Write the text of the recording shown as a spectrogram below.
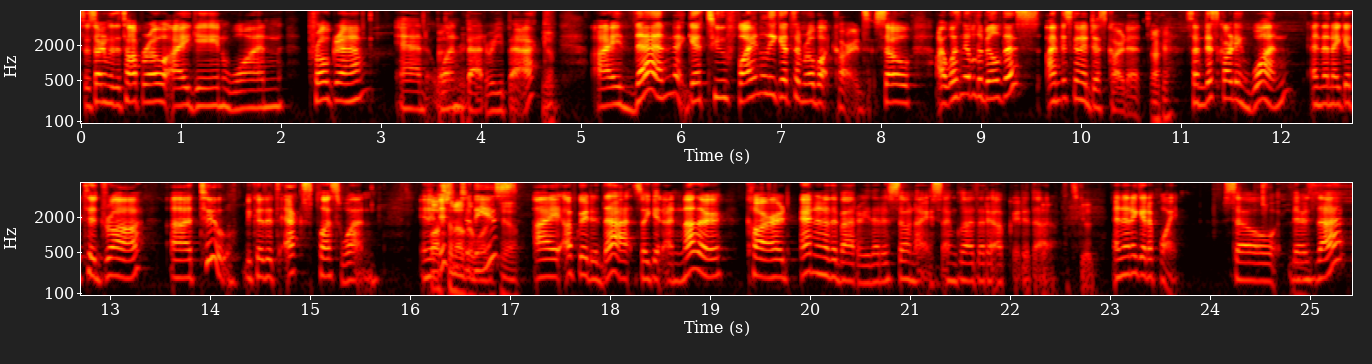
So starting with the top row, I gain one program and one battery back. Yep. I then get to finally get some robot cards. So I wasn't able to build this. I'm just going to discard it. Okay. So I'm discarding one, and then I get to draw uh, two because it's X plus one. In Plus addition to another one, these, yeah. I upgraded that, so I get another card and another battery. That is so nice. I'm glad that I upgraded that. Yeah, that's good. And then I get a point. So there's that.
